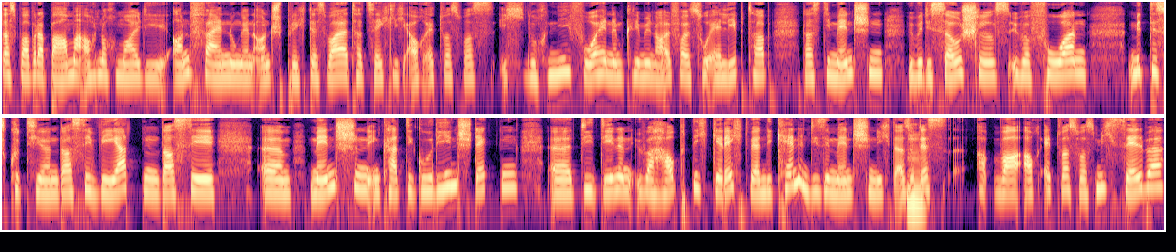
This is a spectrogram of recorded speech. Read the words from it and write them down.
dass Barbara Baumer auch nochmal die Anfeindungen anspricht. Das war ja tatsächlich auch etwas, was ich noch nie vorher in einem Kriminalfall so erlebt habe, dass die Menschen über die Socials, über Foren mitdiskutieren, dass sie werten, dass sie ähm, Menschen in Kategorien stecken, äh, die denen überhaupt nicht gerecht werden. Die kennen diese Menschen nicht. Also mhm. das war auch etwas, was mich selber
